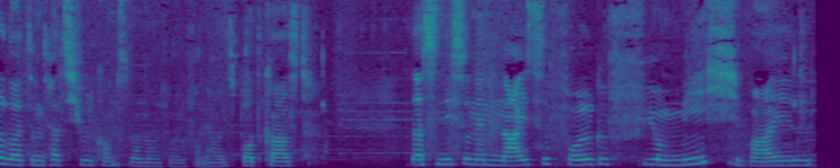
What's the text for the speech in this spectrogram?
Hallo Leute und herzlich willkommen zu einer neuen Folge von Ernst Podcast. Das ist nicht so eine nice Folge für mich, weil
